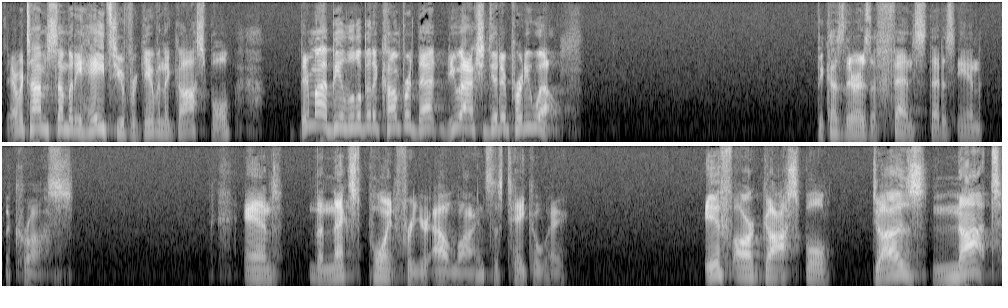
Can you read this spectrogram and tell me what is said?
So every time somebody hates you for giving the gospel, there might be a little bit of comfort that you actually did it pretty well. Because there is offense that is in the cross. And the next point for your outlines, this takeaway. If our gospel does not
